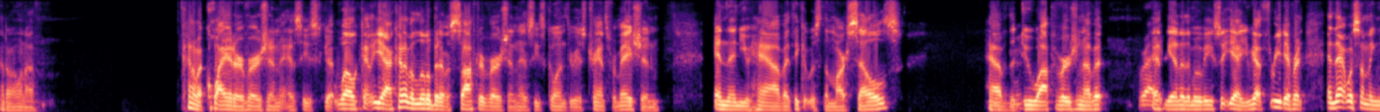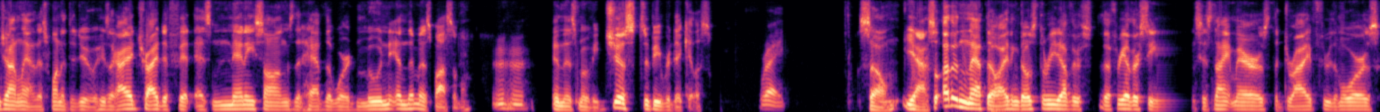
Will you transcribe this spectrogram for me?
I don't want to. Kind of a quieter version as he's well, kind of, yeah, kind of a little bit of a softer version as he's going through his transformation, and then you have, I think it was the Marcels, have the doo wop version of it Right. at the end of the movie. So yeah, you've got three different, and that was something John Landis wanted to do. He's like, I tried to fit as many songs that have the word moon in them as possible hmm in this movie, just to be ridiculous. Right. So yeah. So other than that, though, I think those three others, the three other scenes, his nightmares, the drive through the moors,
